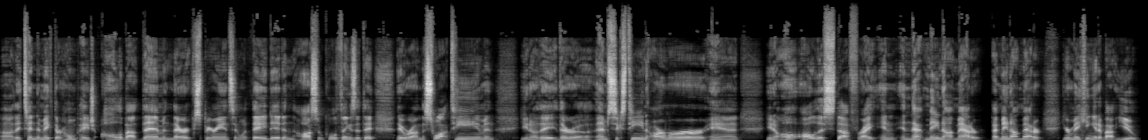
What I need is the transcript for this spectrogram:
Uh, they tend to make their homepage all about them and their experience and what they did and the awesome cool things that they they were on the SWAT team and you know they they're a M16 armorer and you know all all this stuff right? And and that may not matter. That may not matter. You're making it about you.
